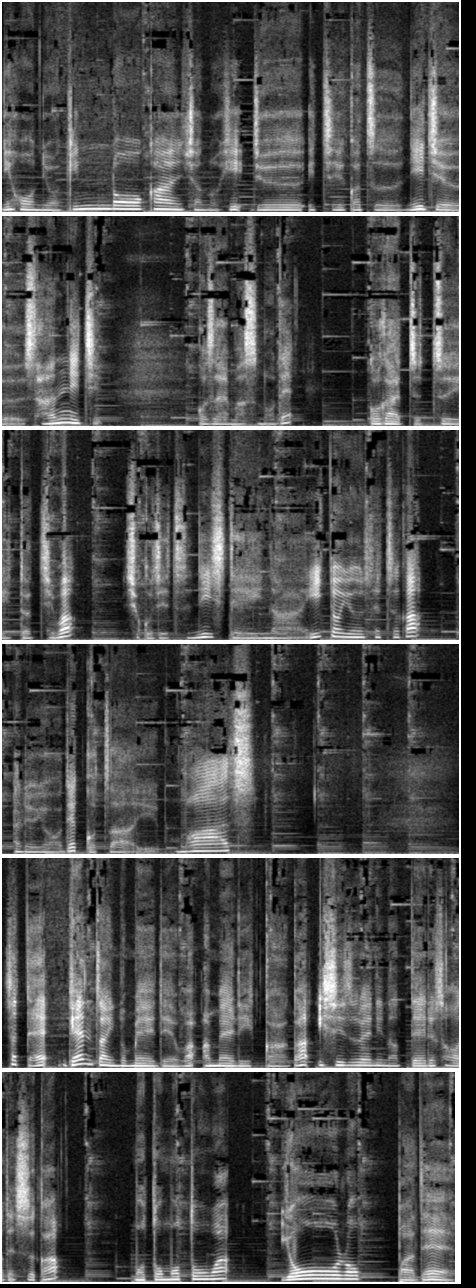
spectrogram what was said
日本には勤労感謝の日、11月23日ございますので、5月1日は祝日にしていないという説があるようでございます。さて、現在のメーデーはアメリカが礎になっているそうですが、もともとはヨーロッパで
